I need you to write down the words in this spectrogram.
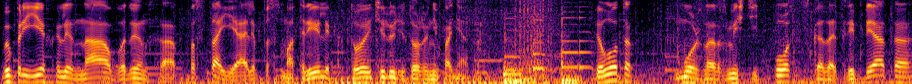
Вы приехали на ВДНХ, постояли, посмотрели, кто эти люди, тоже непонятно. В пилотах можно разместить пост, сказать, ребята,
